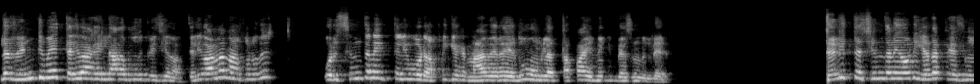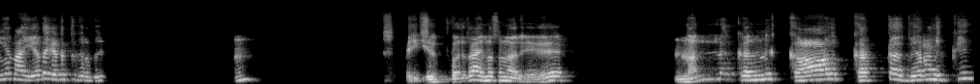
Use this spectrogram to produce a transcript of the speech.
இல்ல ரெண்டுமே தெளிவாக இல்லாத போது பேசியதா? தெளிவானா நான் சொல்றது ஒரு சிந்தனை தெளிவோடு அப்படி கேட்கறேன் நான் வேற எதுவும் உங்களை தப்பா இன்னைக்கு பேசுனது கிடையாது தெளித்த சிந்தனையோடு எதை பேசுனீங்க? நான் எதை எடுத்துக்கிறது? இவர் என்ன சொன்னாரு? நல்ல கண்ணு கால் கத்த விரலுக்கு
